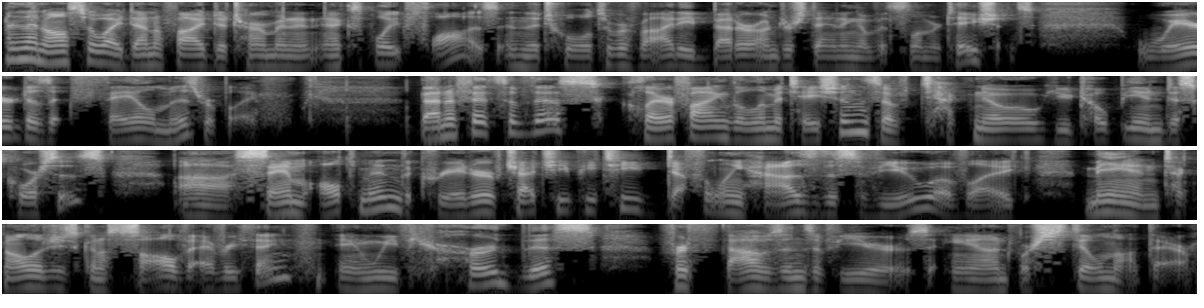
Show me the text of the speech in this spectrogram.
And then also identify, determine, and exploit flaws in the tool to provide a better understanding of its limitations. Where does it fail miserably? Benefits of this, clarifying the limitations of techno-utopian discourses. Uh, Sam Altman, the creator of ChatGPT, definitely has this view of like, man, technology is going to solve everything. And we've heard this for thousands of years, and we're still not there.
